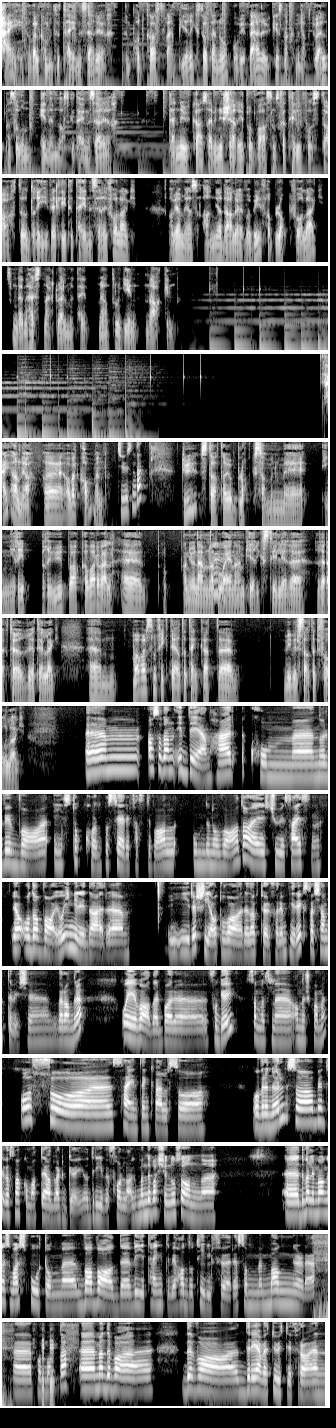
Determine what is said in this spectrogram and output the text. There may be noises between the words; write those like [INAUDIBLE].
Hei, og velkommen til Tegneserier, en podkast fra empirix.no, hvor vi hver uke snakker med en aktuell person innen norske tegneserier. Denne uka så er vi nysgjerrige på hva som skal til for å starte og drive et lite tegneserieforlag. Og vi har med oss Anja Dahl Øverby fra Blokk forlag, som denne høsten er aktuell med, med antologien Naken. Hei, Anja, eh, og velkommen. Tusen takk. Du starta jo Blokk sammen med Ingrid Brubaker, var det vel? Eh, kan jo nevne at hun er en av Empiriks tidligere redaktører i tillegg. Eh, hva var det som fikk dere til å tenke at eh, vi vil starte et forlag? Um, altså, den ideen her kom uh, når vi var i Stockholm på seriefestival, om det nå var da, i 2016. Ja, og da var jo Ingrid der i regi av at hun var redaktør for Empirix. Da kjente vi ikke hverandre. Og jeg var der bare for gøy, sammen med Anders Kvamme. Og så uh, seint en kveld så over en øl så begynte vi å snakke om at det hadde vært gøy å drive forlag. Men det var ikke noe sånn uh, det er veldig mange som har spurt om hva var det vi tenkte vi hadde å tilføre som mangler, på en måte. [LAUGHS] men det var, det var drevet ut ifra en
